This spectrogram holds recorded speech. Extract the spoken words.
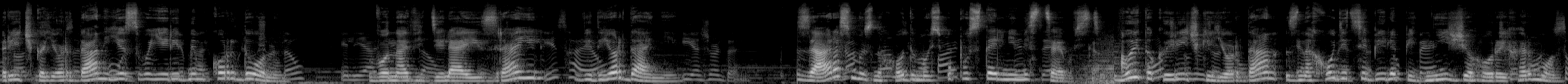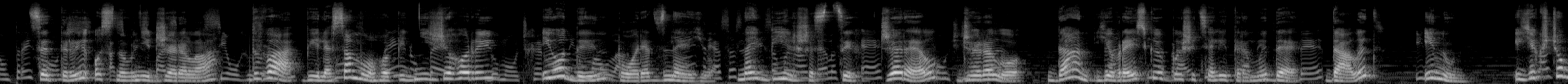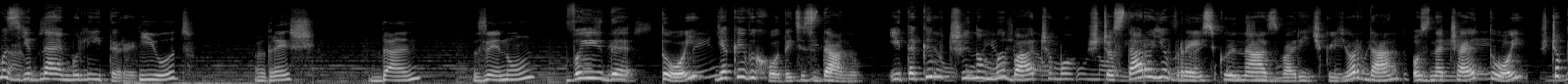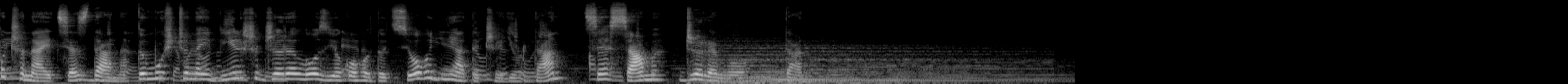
річка Йордан є своєрідним кордоном. Вона відділяє Ізраїль від Йорданії. Зараз ми знаходимось у пустельній місцевості. Витоки річки Йордан знаходяться біля підніжжя гори Хермон. Це три основні джерела: два біля самого підніжжя гори і один поряд з нею. Найбільше з цих джерел джерело. Дан єврейською пишеться літерами Д, Далет і Нун. І якщо ми з'єднаємо літери, Юд, Реш, Дан, Венун, вийде той, який виходить з Дану. І таким чином ми бачимо, що староєврейською назва річки Йордан означає той, що починається з Дана, тому що найбільше джерело, з якого до цього дня тече Йордан, це саме джерело Дан.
